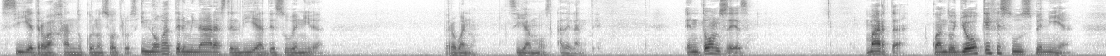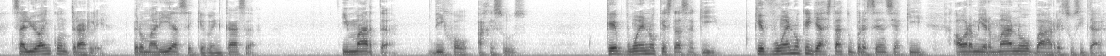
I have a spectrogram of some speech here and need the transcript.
Sigue trabajando con nosotros y no va a terminar hasta el día de su venida. Pero bueno, sigamos adelante. Entonces, Marta, cuando oyó que Jesús venía, salió a encontrarle, pero María se quedó en casa. Y Marta dijo a Jesús, Qué bueno que estás aquí, qué bueno que ya está tu presencia aquí, ahora mi hermano va a resucitar.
